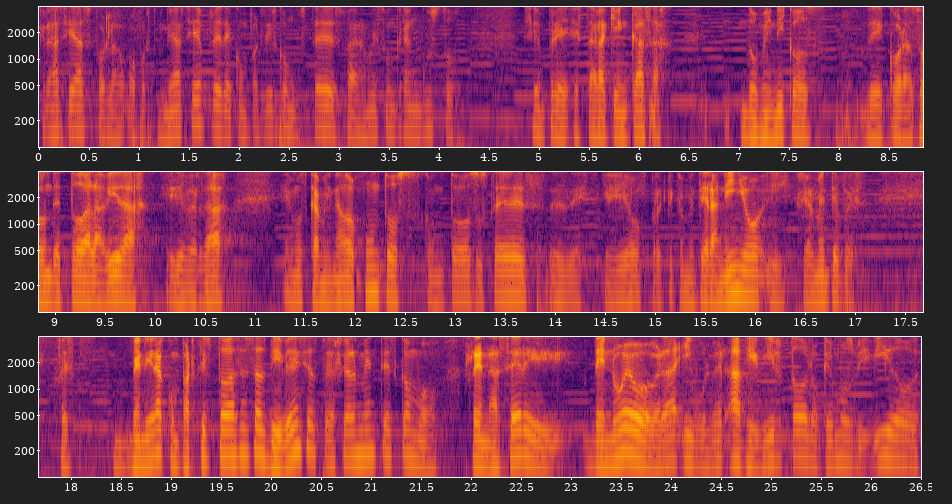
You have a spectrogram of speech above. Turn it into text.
Gracias por la oportunidad siempre de compartir con ustedes. Para mí es un gran gusto siempre estar aquí en casa dominicos de corazón de toda la vida y de verdad hemos caminado juntos con todos ustedes desde que yo prácticamente era niño y realmente pues, pues venir a compartir todas esas vivencias, pues realmente es como renacer y de nuevo, ¿verdad? Y volver a vivir todo lo que hemos vivido,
